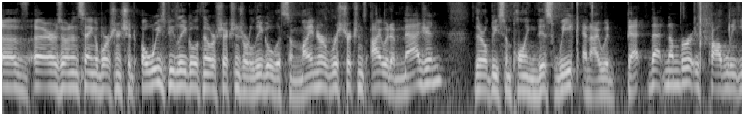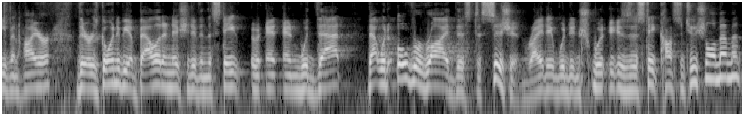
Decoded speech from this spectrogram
of Arizonans saying abortion should always be legal with no restrictions or legal with some minor restrictions. I would imagine there will be some polling this week, and I would bet that number is probably even higher. There is going to be a ballot initiative in the state, and, and would that that would override this decision, right? It would is it a state constitutional amendment?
